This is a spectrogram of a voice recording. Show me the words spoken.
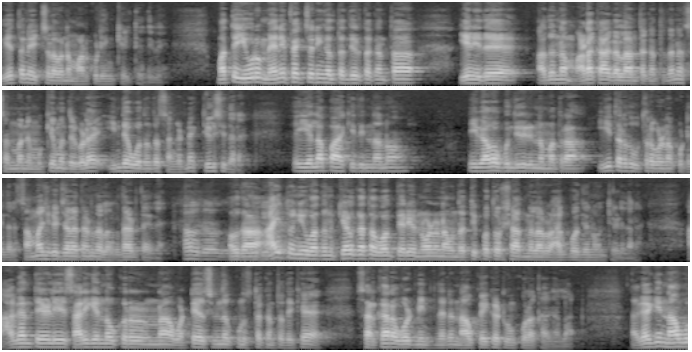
ವೇತನ ಹೆಚ್ಚಳವನ್ನು ಮಾಡಿಕೊಡಿ ಅಂತ ಕೇಳ್ತಿದ್ದೀವಿ ಮತ್ತು ಇವರು ಮ್ಯಾನುಫ್ಯಾಕ್ಚರಿಂಗಲ್ಲಿ ತಂದಿರತಕ್ಕಂಥ ಏನಿದೆ ಅದನ್ನು ಮಾಡೋಕ್ಕಾಗಲ್ಲ ಅಂತಕ್ಕಂಥದ್ದನ್ನು ಸನ್ಮಾನ್ಯ ಮುಖ್ಯಮಂತ್ರಿಗಳೇ ಹಿಂದೆ ಹೋದಂಥ ಸಂಘಟನೆಗೆ ತಿಳಿಸಿದ್ದಾರೆ. ಏ, ಎಲ್ಲಪ್ಪ ಹಾಕಿದ್ದೀನಿ ನಾನು? ನೀವು ಯಾವಾಗ ಬಂದಿದ್ದೀರಿ ನಮ್ಮ ಹತ್ರ? ಈ ಥರದ ಉತ್ತರಗಳನ್ನ ಕೊಟ್ಟಿದ್ದಾರೆ. ಸಾಮಾಜಿಕ ಜಾಲತಾಣದಲ್ಲಿ ಹರಿದಾಡ್ತಾ ಇದೆ. ಹೌದಾ? ಆಯಿತು ನೀವು ಅದನ್ನು ಕೇಳ್ಕೊತಾ ಹೋಗ್ತೀರಿ ನೋಡೋಣ ಒಂದು ಹತ್ತು ಇಪ್ಪತ್ತು ವರ್ಷ ಆದಮೇಲೆ ಅವರು ಆಗ್ಬೋದೇನೋ ಅಂತ ಹೇಳಿದ್ದಾರೆ. ಹಾಗಂತೇಳಿ ಸಾರಿಗೆ ನೌಕರರನ್ನ ಹೊಟ್ಟೆ ಹಸುವಿನಲ್ಲಿ ಕುಣಿಸ್ತಕ್ಕಂಥದ್ದಕ್ಕೆ ಸರ್ಕಾರ ಓಟ್ ನಿಂತಿದ್ದಾರೆ. ನಾವು ಕೈ ಕಟ್ಕೊಂಡು ಕೂರೋಕ್ಕಾಗಲ್ಲ. ಹಾಗಾಗಿ ನಾವು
